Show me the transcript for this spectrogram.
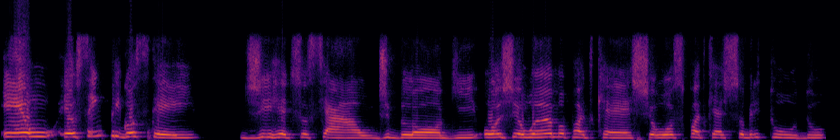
Eu, eu sempre gostei de rede social, de blog. Hoje eu amo podcast, eu ouço podcast sobre tudo.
